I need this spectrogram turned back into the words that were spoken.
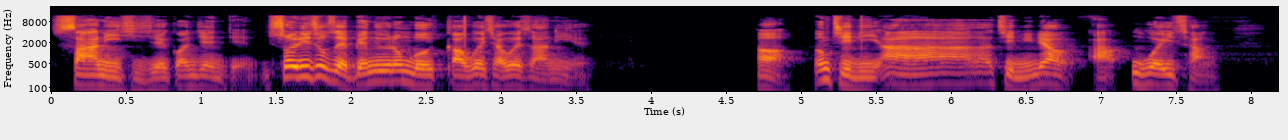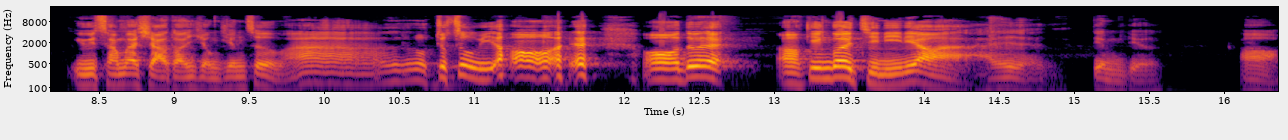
三年是一个关键点。所以你做这朋友拢无交过超过三年，啊，拢一年啊，一年了啊，误会一场，因为参加社团上清楚嘛啊，就注意哦，哦，对不对？啊，经过一年了啊，哎，对不对？啊，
